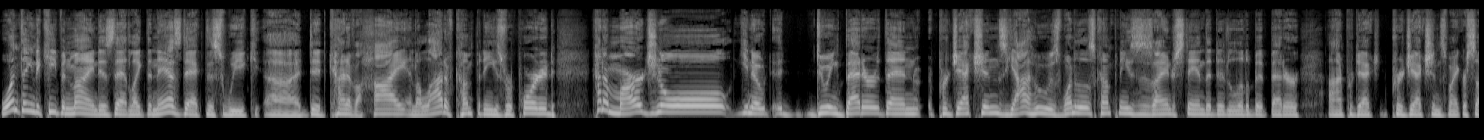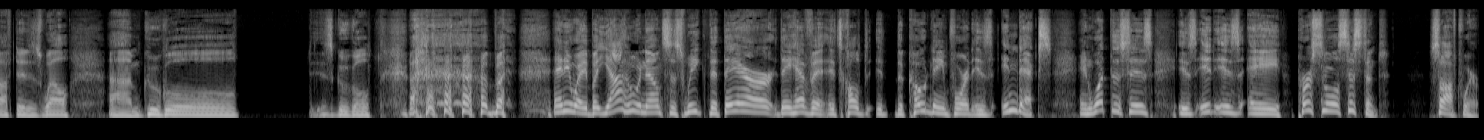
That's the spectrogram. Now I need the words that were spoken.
one thing to keep in mind is that like the nasdaq this week uh, did kind of a high and a lot of companies reported kind of marginal you know doing better than projections. Yahoo was one of those companies as i understand that did a little bit better on project- projections. Microsoft did as well. Um, google is Google. but anyway, but Yahoo announced this week that they are they have a it's called it, the code name for it is Index, and what this is is it is a personal assistant software,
